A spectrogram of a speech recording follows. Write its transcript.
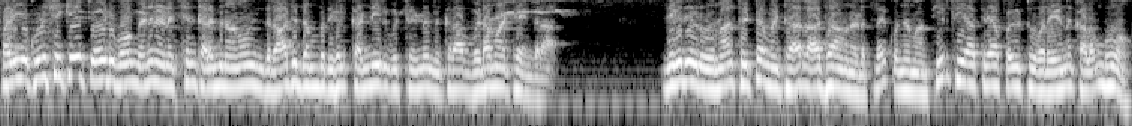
பழைய குடிசைக்கே போயிடுவோம் என்ன நினைச்சேன் கிளம்பினாலும் இந்த ராஜ தம்பதிகள் கண்ணீர் விட்டுன்னு நிக்கிறா விடமாட்டேங்கிறா ஜெகதேவர் ஒரு நாள் திட்டமிட்டார் ராஜாவின் இடத்துல கொஞ்சம் நான் தீர்த்த யாத்திரையா போயிட்டு வரேன்னு கிளம்புவோம்.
